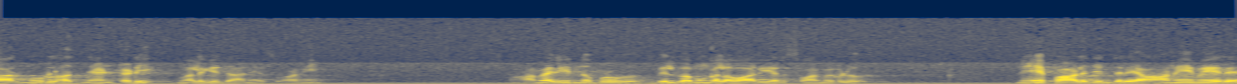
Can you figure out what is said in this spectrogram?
ಆರು ಮೂರು ಹದಿನೆಂಟು ಅಡಿ ಮಲಗಿದ್ದಾನೆ ಸ್ವಾಮಿ. ಆಮೇಲೆ ಇನ್ನೊಬ್ರು ಬಿಲ್ವಮಂಗಲ ವಾರಿಯರ್ ಸ್ವಾಮಿಗಳು. ನೇಪಾಳದಿಂದಲೇ ಆನೆ ಮೇಲೆ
